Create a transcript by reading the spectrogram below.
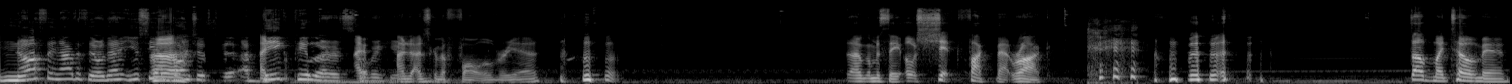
nothing out of the ordinary. You see a Uh, bunch of uh, a I- big pillars I, over here. I'm, I'm just gonna fall over. Yeah. I'm gonna say, oh shit, fuck that rock. Stub my toe, man.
